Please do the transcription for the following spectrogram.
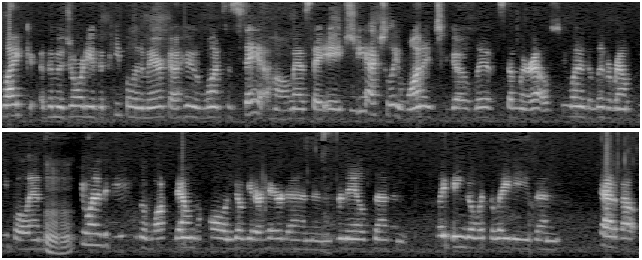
like the majority of the people in America who want to stay at home as they age, she actually wanted to go live somewhere else. She wanted to live around people and Mm-hmm. she wanted to be able to walk down the hall and go get her hair done and her nails done and play bingo with the ladies and chat about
